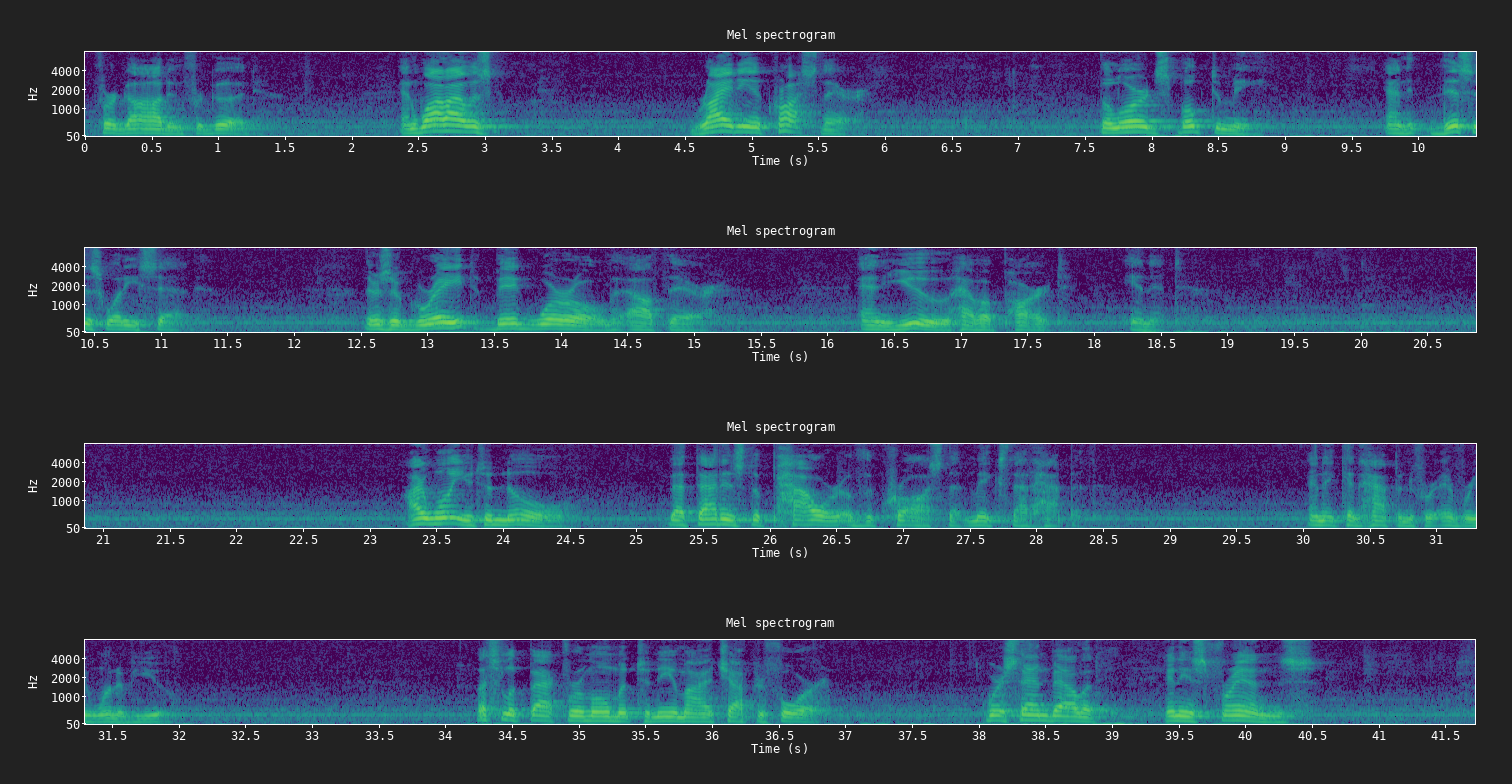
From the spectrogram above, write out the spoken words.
for God and for good. And while I was riding across there, the Lord spoke to me and this is what he said There's a great big world out there, and you have a part in it. I want you to know that that is the power of the cross that makes that happen. And it can happen for every one of you. Let's look back for a moment to Nehemiah chapter 4, where Sanballat and his friends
